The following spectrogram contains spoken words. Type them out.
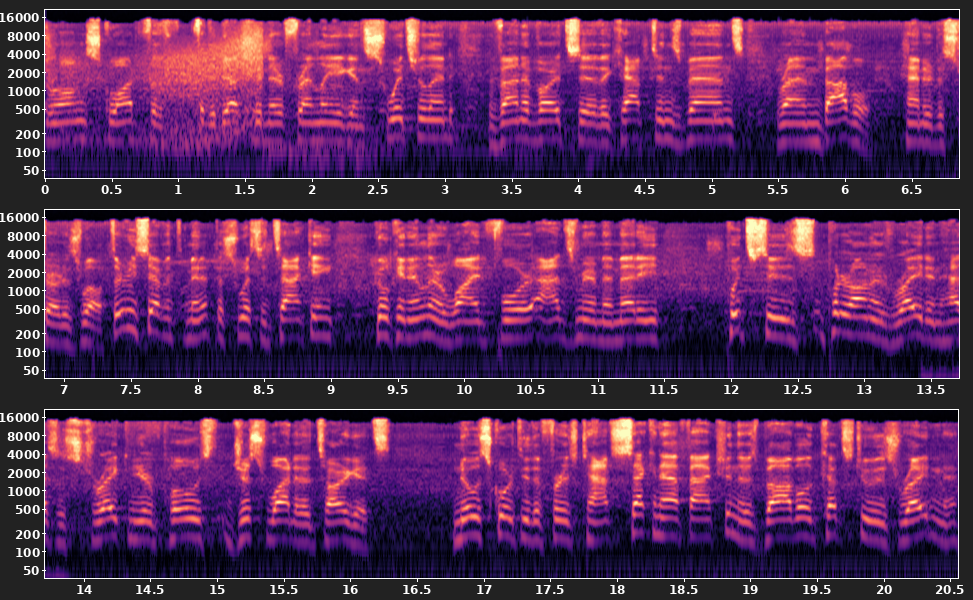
strong squad for, for the Dutch in their friendly against Switzerland. Van der Vaart, uh, the captain's band, Ryan Babel handed a start as well. 37th minute, the Swiss attacking. Gökhan Inler wide for Admir Mehmedi. Puts his put it on his right and has a strike near post just wide of the targets. No score through the first half. Second half action, there's Babel, cuts to his right and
